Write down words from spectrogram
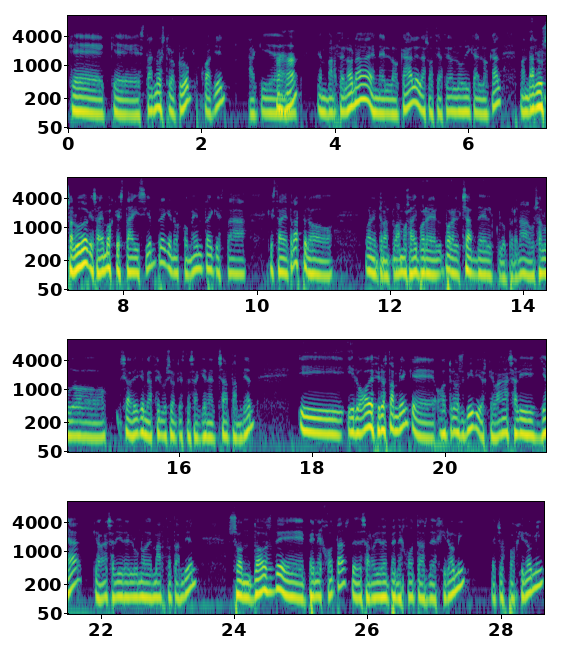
que, está en nuestro club, Joaquín. aquí en, Barcelona, en el local, en la Asociación Lúdica El Local. Mandarle un saludo, que sabemos que está ahí siempre, que nos comenta y que está, que está detrás, pero bueno, interactuamos ahí por el, por el chat del club. Pero nada, un saludo, Xavi, que me hace ilusión que estés aquí en el chat también. Y, y, luego deciros también que otros vídeos que van a salir ya, que van a salir el 1 de marzo también, son dos de PNJs, de desarrollo de PNJs de Hiromi, hechos por Hiromi,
